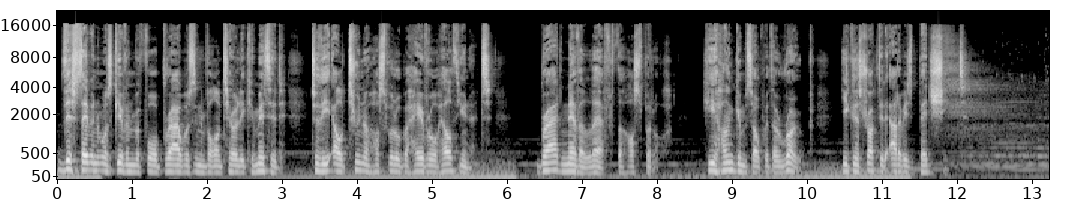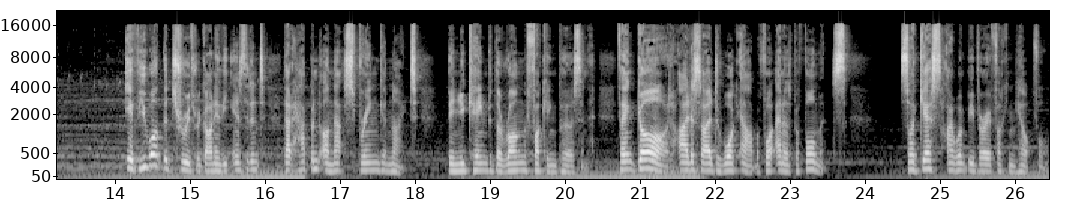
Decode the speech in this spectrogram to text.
this statement was given before Brad was involuntarily committed to the Altoona Hospital Behavioral Health Unit. Brad never left the hospital. He hung himself with a rope he constructed out of his bedsheet. If you want the truth regarding the incident that happened on that spring night, then you came to the wrong fucking person. Thank God I decided to walk out before Anna's performance. So I guess I won't be very fucking helpful.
